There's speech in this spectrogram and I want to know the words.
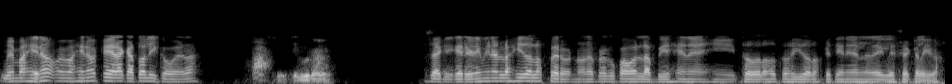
me imagino, me imagino que era católico, ¿verdad? Ah, sí, seguramente. O sea, que quería eliminar los ídolos, pero no le preocupaban las vírgenes y todos los otros ídolos que tienen en la iglesia que le iba.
